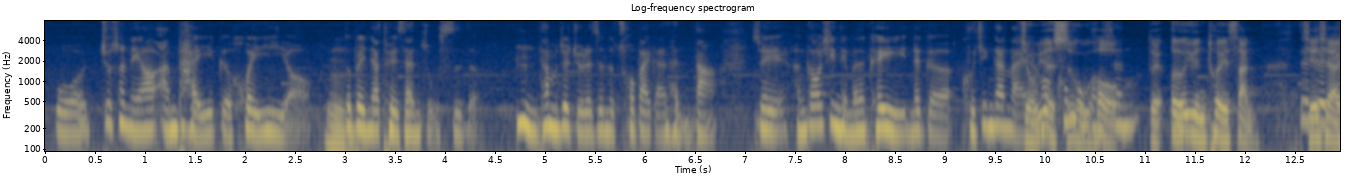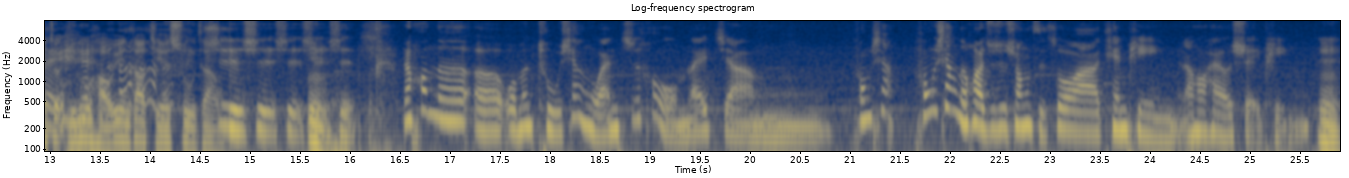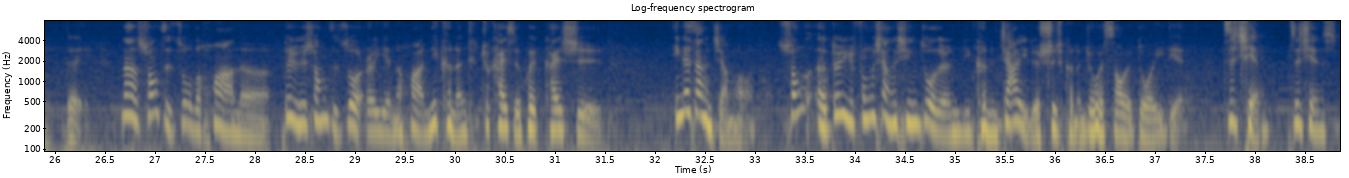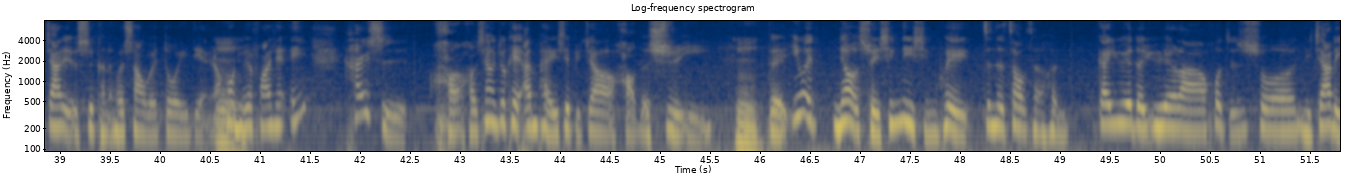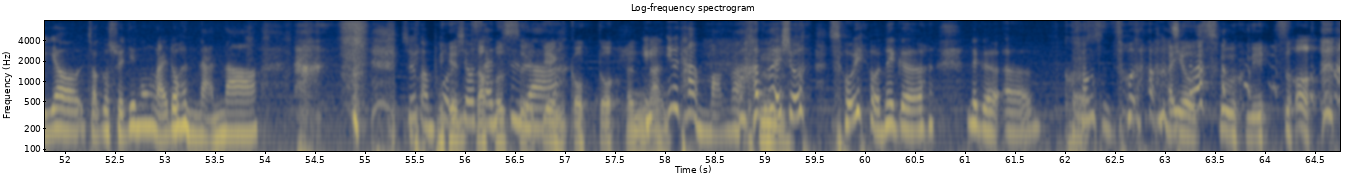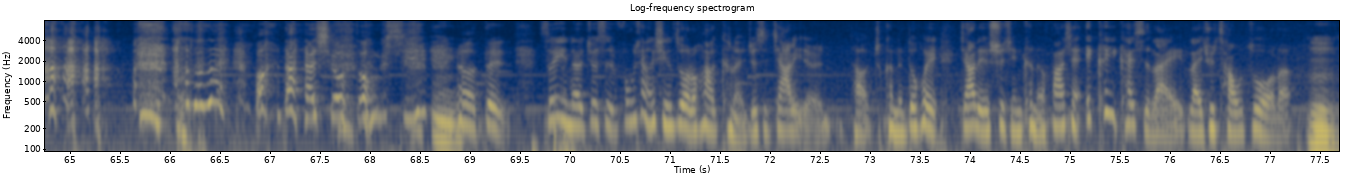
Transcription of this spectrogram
我就算你要安排一个会议哦，都被人家推三阻四的，嗯，他们就觉得真的挫败感很大，所以很高兴你们可以那个苦尽甘来，九月十五后，对，厄运退散。嗯接下来就一路好运到结束，这样是是是是是。然后呢，呃，我们土象完之后，我们来讲风象。风象的话就是双子座啊、天平，然后还有水瓶。嗯，对。那双子座的话呢，对于双子座而言的话，你可能就开始会开始，应该这样讲哦。双呃，对于风象星座的人，你可能家里的事可能就会稍微多一点。之前之前是家里的事可能会稍微多一点，然后你会发现，哎、嗯，开始好好像就可以安排一些比较好的事宜。嗯，对，因为你要水星逆行会真的造成很该约的约啦，或者是说你家里要找个水电工来都很难呐、啊，水管破了修三次啊，水电工都很难，因，因为他很忙啊，他都在修所有那个、嗯、那个呃双子座他们还有处女座。他都在帮大家修东西，嗯，对，所以呢，就是风象星座的话，可能就是家里的人，好，可能都会家里的事情，可能发现，哎，可以开始来来去操作了，嗯。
